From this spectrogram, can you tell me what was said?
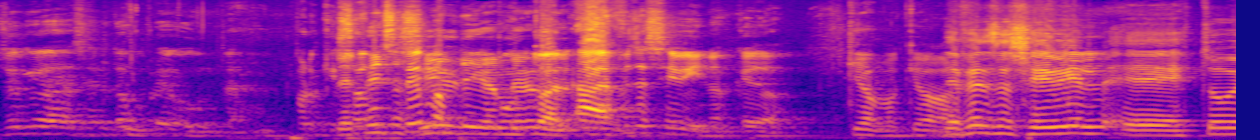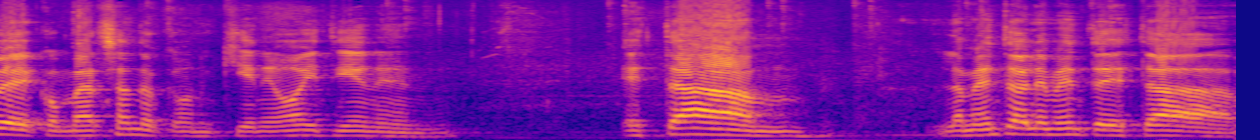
Yo quiero hacer dos preguntas. Porque Defensa son temas civil, puntuales. Ah, defensa civil nos quedó. ¿qué va, qué va? Defensa Civil, eh, estuve conversando con quienes hoy tienen. Está. mm, Lamentablemente está.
